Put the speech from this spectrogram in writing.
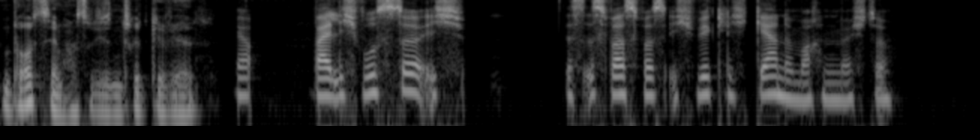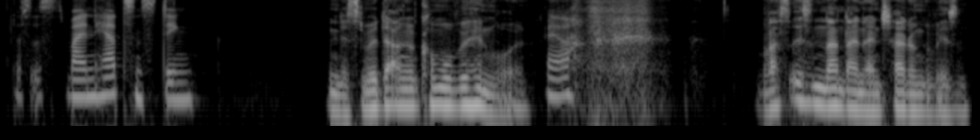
Und trotzdem hast du diesen Schritt gewählt. Ja, weil ich wusste, ich, das ist was, was ich wirklich gerne machen möchte. Das ist mein Herzensding. Und jetzt sind wir da angekommen, wo wir hinwollen. Ja. Was ist denn dann deine Entscheidung gewesen?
